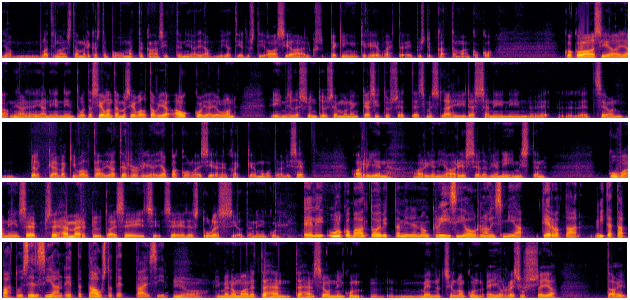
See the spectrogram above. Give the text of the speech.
ja latinalaisesta Amerikasta puhumattakaan sitten ja, ja, ja tietysti Aasiaa yksi Pekingin kirjeenvaihtaja ei pysty kattamaan koko koko asiaa ja, ja, ja niin, niin tuota, siellä on tämmöisiä valtavia aukkoja, jolloin ihmisille syntyy semmoinen käsitys, että esimerkiksi Lähi-idässä niin, niin, että se on pelkkää väkivaltaa ja terroria ja pakolaisia ja kaikkea muuta. Eli se arjen, arjen ja arjessa elävien ihmisten kuva, niin se, se hämärtyy tai se ei, se, se ei edes tule sieltä. Niin kuin. Eli ulkomaan toimittaminen on kriisijournalismia kerrotaan, mitä tapahtui sen sijaan, että taustatettaisiin. Joo, nimenomaan, että tähän, tähän se on niin kuin mennyt silloin, kun ei ole resursseja tai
